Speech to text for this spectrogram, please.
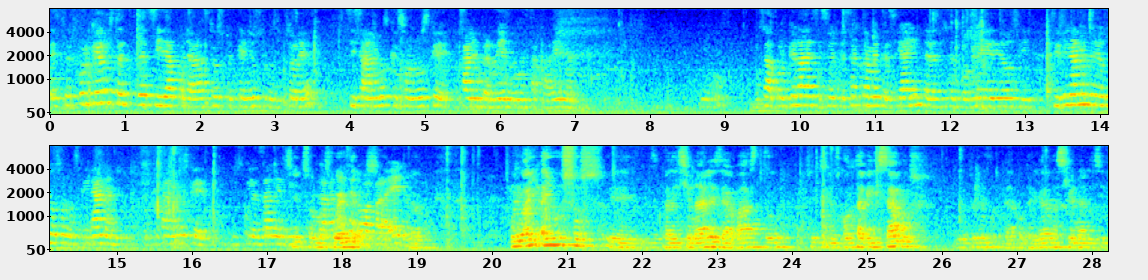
Este, ¿Por qué usted decide apoyar a estos pequeños productores si sabemos que son los que salen perdiendo en esta cadena? ¿No? O sea, ¿por qué la decisión? Exactamente, si hay intereses de por medio, si, si finalmente ellos no son los que ganan, porque sabemos que pues, les dan el, Sí, la ganancia no va para ellos. Claro. Bueno, hay, hay usos eh, tradicionales de abasto, si, si los contabilizamos de la contabilidad nacional, es decir,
